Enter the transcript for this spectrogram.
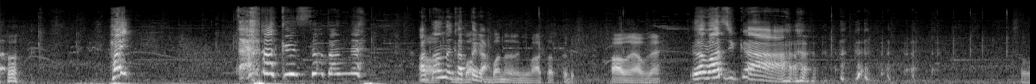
あーくそ当たんね当たんなかったがバナナには当たってるあ危ない危ないうわマジかそう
